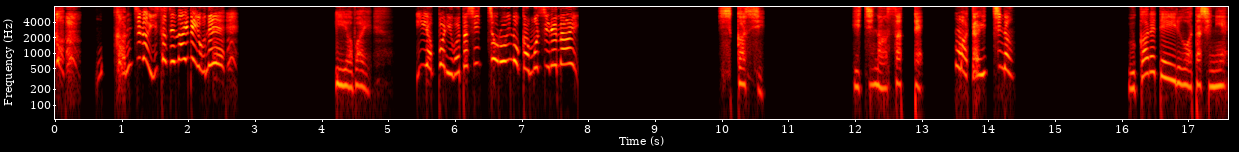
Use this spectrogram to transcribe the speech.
か、勘違いさせないでよねやばい。やっぱり私ちょろいのかもしれない。しかし、一難去って、また一難。浮かれている私に、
